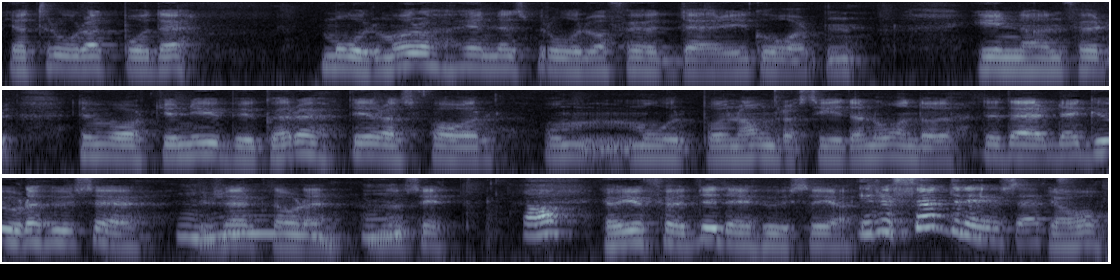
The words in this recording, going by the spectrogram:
jag tror att både mormor och hennes bror var född där i gården. Innan, för de var ju nybyggare, deras far och mor på den andra sidan ån då. Det där det gula huset är i Skärkdalen, om mm. du sett. Ja, Jag är ju född i det huset ja. är du född i det huset? Ja,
